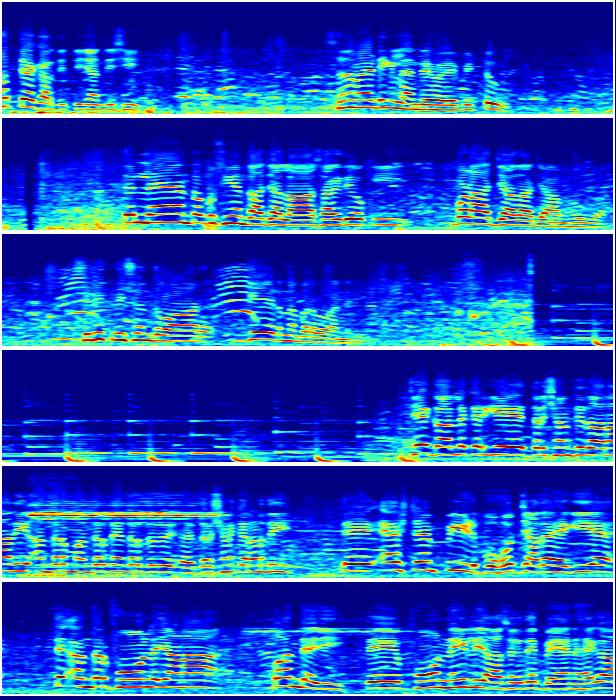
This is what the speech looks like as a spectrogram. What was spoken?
ਹੱਤਿਆ ਕਰ ਦਿੱਤੀ ਜਾਂਦੀ ਸੀ। ਸਿਨੇਮੈਟਿਕ ਲੈਂਦੇ ਹੋਏ ਬਿੱਟੂ। ਤੇ ਲੈਣ ਤਾਂ ਤੁਸੀਂ ਅੰਦਾਜ਼ਾ ਲਾ ਸਕਦੇ ਹੋ ਕਿ ਬੜਾ ਜ਼ਿਆਦਾ ਜਾਮ ਹੋਊਗਾ। ਸ੍ਰੀ ਕ੍ਰਿਸ਼ਨ ਦਵਾਰ ਗੇਟ ਨੰਬਰ 1 ਜੀ। ਜੇ ਗੱਲ ਕਰੀਏ ਦਰਸ਼ਨ ਦੀਦਾਰਾਂ ਦੀ ਅੰਦਰ ਮੰਦਿਰ ਦੇ ਅੰਦਰ ਦਰਸ਼ਨ ਕਰਨ ਦੀ, ਤੇ ਇਸ ਟਾਈਮ ਭੀੜ ਬਹੁਤ ਜ਼ਿਆਦਾ ਹੈਗੀ ਹੈ, ਤੇ ਅੰਦਰ ਫੋਨ ਲਿਜਾਣਾ ਬੰਦ ਹੈ ਜੀ ਤੇ ਫੋਨ ਨਹੀਂ ਲਿਜਾ ਸਕਦੇ ਬੈਨ ਹੈਗਾ।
